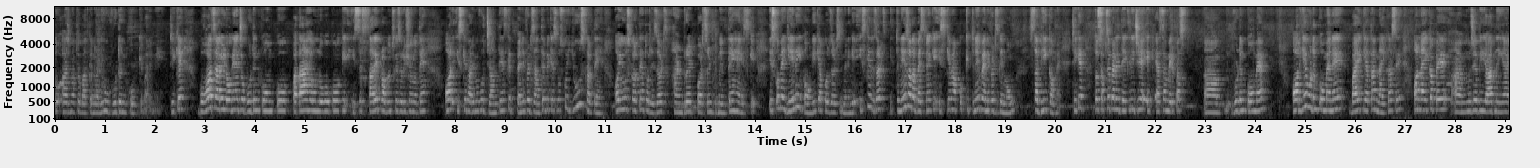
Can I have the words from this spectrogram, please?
तो आज मैं आपसे बात करने वाली हूँ वुडन कोम के बारे में, ठीक है? बहुत सारे लोग हैं जो वुडन कोम को पता है उन लोगों को कि इससे सारे प्रॉब्लम्स के सोल्यूशन होते हैं। और इसके बारे में वो जानते हैं इसके बेनिफिट जानते हैं बिकॉज़ उसको यूज़ करते हैं। और यूज़ करते हैं तो रिज़ल्ट हंड्रेड परसेंट मिलते हैं इसके। इसको मैं ये नहीं कहूँगी कि आपको रिज़ल्ट मिलेंगे। इसके रिज़ल्ट इतने ज़्यादा बेस्ट हैं कि इसके मैं आपको कितने बेनिफिट्स गिनवाऊँ सभी कम है ठीक है? तो सबसे पहले देख लीजिए एक ऐसा मेरे पास वुडन कोम है। और ये वुडन कोम मैंने बाय किया था नाइका से। और नाइका पे आ, मुझे अभी याद नहीं है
